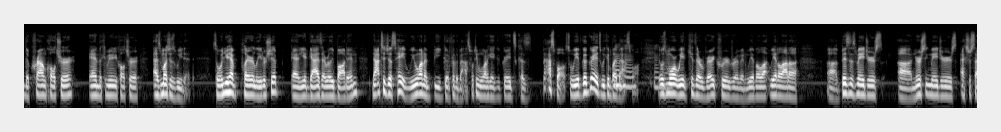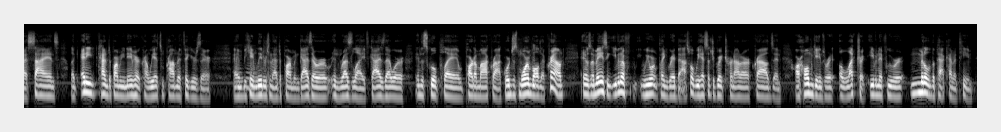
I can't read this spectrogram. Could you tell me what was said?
the crown culture and the community culture as much as we did. So when you have player leadership and you had guys that really bought in, not to just hey, we want to be good for the basketball team, we want to get good grades because basketball. So we have good grades, we can play mm-hmm. basketball. It was mm-hmm. more we had kids that were very career driven. We have a lot. We had a lot of uh, business majors, uh, nursing majors, exercise science, like any kind of department you name here at Crown. We had some prominent figures there and became leaders in that department. Guys that were in Res Life, guys that were in the school play, were part of Mock Rock. We're just more involved at Crown. And it was amazing. Even if we weren't playing great basketball, we had such a great turnout at our crowds and our home games were electric, even if we were middle of the pack kind of team.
